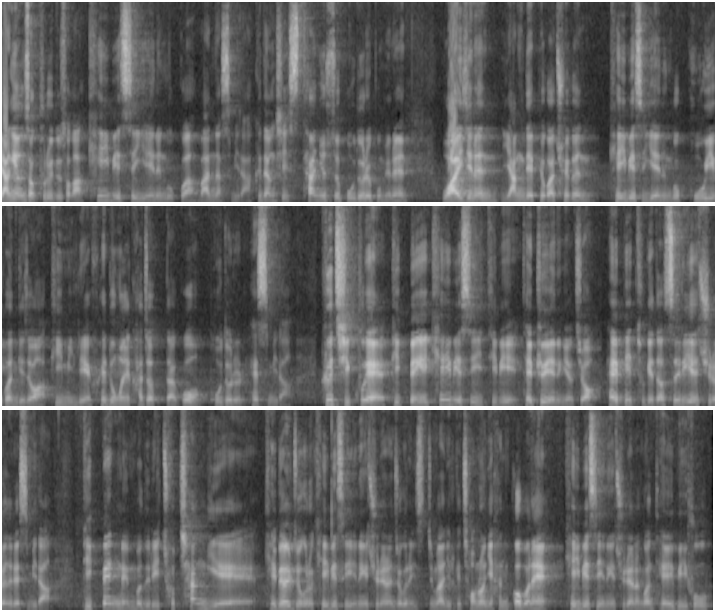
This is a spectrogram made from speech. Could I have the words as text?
양현석 프로듀서가 KBS 예능국과 만났습니다. 그 당시 스타뉴스 보도를 보면은 YG는 양 대표가 최근 KBS 예능국 고위 관계자와 비밀리에 회동을 가졌다고 보도를 했습니다. 그 직후에 빅뱅의 KBS ETV 대표 예능이었죠. 해피투게더 3에 출연을 했습니다. 빅뱅 멤버들이 초창기에 개별적으로 KBS 예능에 출연한 적은 있었지만 이렇게 전원이 한꺼번에 KBS 예능에 출연한 건 데뷔 후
